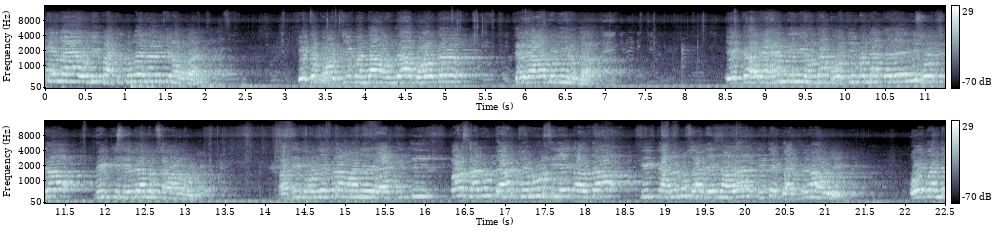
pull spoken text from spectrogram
ਕੇ ਮੈਂ ਉਹਦੀ ਪੱਟ ਤੋਂ ਇਹਨਾਂ ਚਲਾਉਂਦਾ ਇੱਕ ਫੌਜੀ ਬੰਦਾ ਹੁੰਦਾ ਬਹੁਤ ਦਰਿਆ ਨਹੀਂ ਹੁੰਦਾ। ਇੱਕ ਰਹਿਮ ਵੀ ਨਹੀਂ ਹੁੰਦਾ, ਫੌਜੀ ਬੰਦਾ ਕਦੇ ਨਹੀਂ ਸੋਚਦਾ ਵੀ ਕਿਸੇ ਦਾ ਨੁਕਸਾਨ ਹੋ ਜਾਵੇ। ਅਸੀਂ ਦੋਨੇ ਭਰਾਵਾਂ ਨੇ ਰਹਿ ਕੀਤੀ, ਪਰ ਸਾਨੂੰ ਡਰ ਜ਼ਰੂਰ ਸੀ ਇਹ ਗੱਲ ਦਾ ਕਿ ਕੱਲ ਨੂੰ ਸਾਡੇ ਨਾਲ ਕਿਤੇ ਗਲਤ ਨਾ ਹੋ ਜਾਏ ਉਹ ਬੰਦਾ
